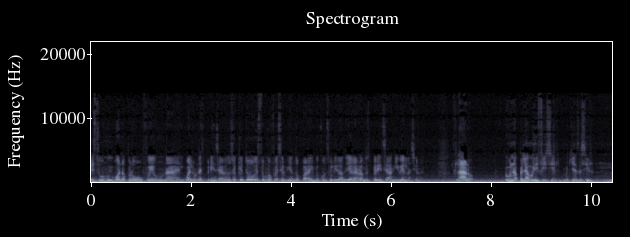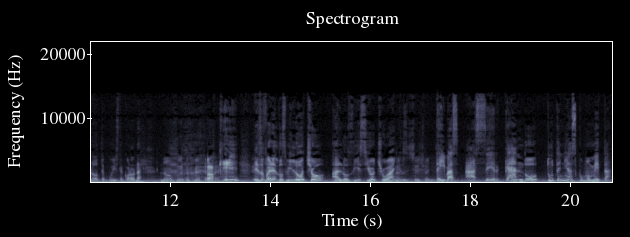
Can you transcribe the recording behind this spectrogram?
Estuvo muy bueno, pero fue una igual una experiencia grande. No sé que todo esto me fue sirviendo para irme consolidando y agarrando experiencia a nivel nacional. Claro. Una pelea muy difícil, me quieres decir, no te pudiste coronar. No fue Ok, eso fue en el 2008 a los 18 a años. los 18 años. Te ibas acercando. ¿Tú tenías como meta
